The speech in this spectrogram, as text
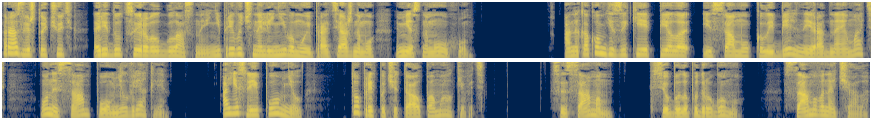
разве что чуть редуцировал гласные, непривычно ленивому и протяжному местному уху. А на каком языке пела и саму колыбельная родная мать, он и сам помнил вряд ли. А если и помнил, то предпочитал помалкивать. С Исамом все было по-другому, с самого начала.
